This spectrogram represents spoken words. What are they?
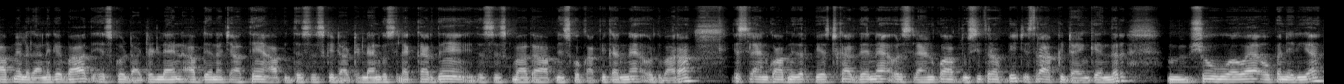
आपने लगाने के बाद इसको डाटेड लाइन आप देना चाहते हैं, आप इधर से इसके डाटेड लाइन को सिलेक्ट कर दें, इधर से इसके बाद आपने इसको कॉपी करना है और दोबारा इस लाइन को आपने इधर पेस्ट कर देना है और इस लाइन को आप दूसरी तरफ़ भी जिस तरह आपकी ड्राइंग के अंदर शो हुआ हुआ है ओपन एरिया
